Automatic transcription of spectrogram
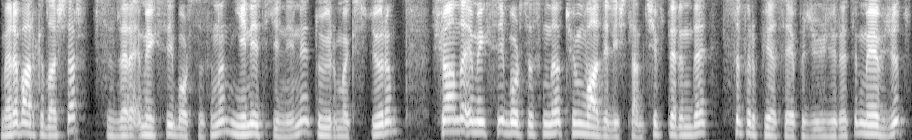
Merhaba arkadaşlar. Sizlere MXC borsasının yeni etkinliğini duyurmak istiyorum. Şu anda MXC borsasında tüm vadeli işlem çiftlerinde sıfır piyasa yapıcı ücreti mevcut.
